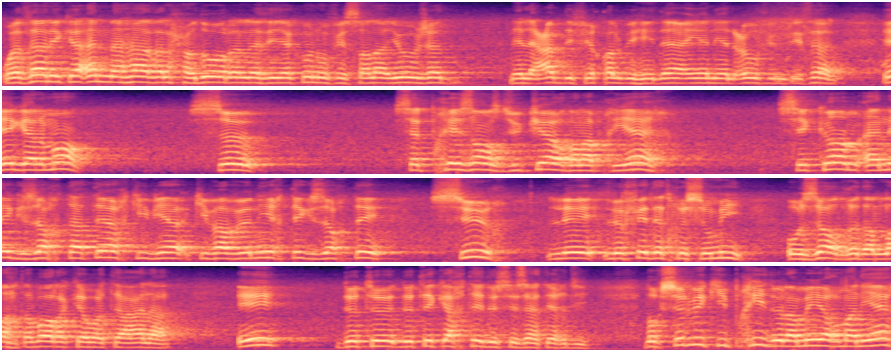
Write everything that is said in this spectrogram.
وذلك أن هذا الحضور الذي يكون في الصلاة يوجد للعبد في قلبه داعيا يدعو في امتثال. Et également, ce, cette présence du cœur dans la prière, c'est comme un exhortateur qui, vient, qui va venir t'exhorter sur les, le fait d'être soumis aux ordres d'Allah et de, te, de t'écarter de ses interdits. Donc celui qui prie de la meilleure manière,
